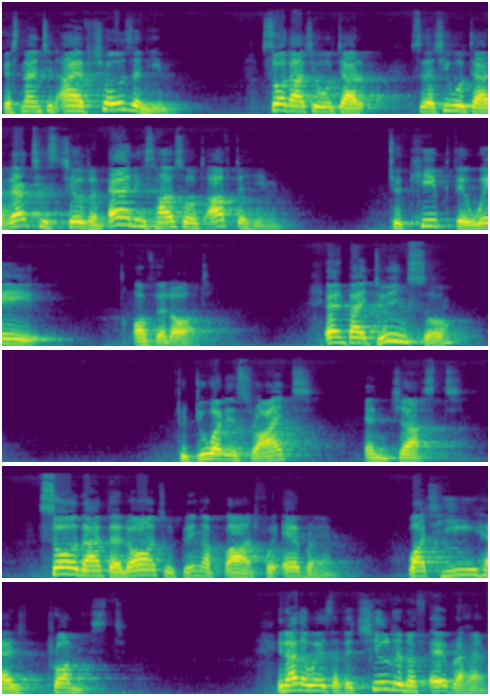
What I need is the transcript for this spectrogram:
Verse 19, I have chosen him so that he will, so that he will direct his children and his household after him to keep the way of the Lord. And by doing so, to do what is right and just so that the Lord would bring about for Abraham what he had promised. In other words, that the children of Abraham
